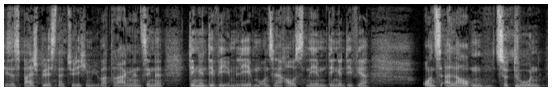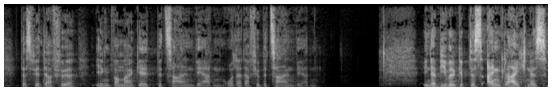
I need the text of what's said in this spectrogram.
Dieses Beispiel ist natürlich im übertragenen Sinne Dinge, die wir im Leben uns herausnehmen, Dinge, die wir uns erlauben zu tun, dass wir dafür irgendwann mal Geld bezahlen werden oder dafür bezahlen werden. In der Bibel gibt es ein Gleichnis,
